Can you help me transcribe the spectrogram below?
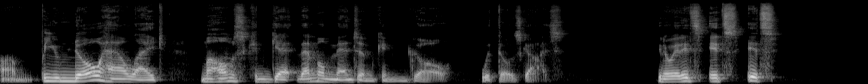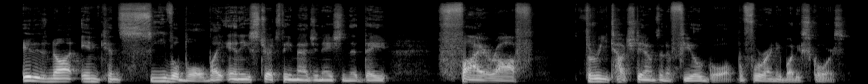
Um, but you know how like Mahomes can get that momentum can go with those guys. You know, it's it's it's it is not inconceivable by any stretch of the imagination that they fire off three touchdowns and a field goal before anybody scores.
